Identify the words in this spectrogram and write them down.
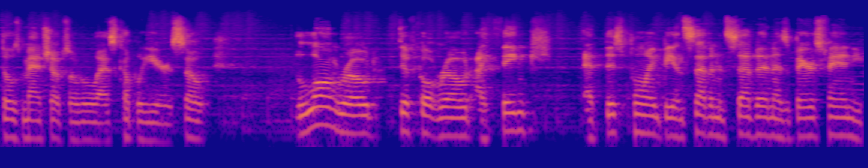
those matchups over the last couple of years, so long road, difficult road. I think at this point, being seven and seven as a Bears fan, you,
